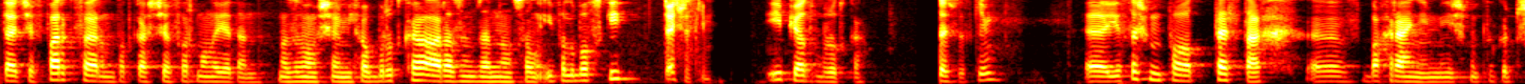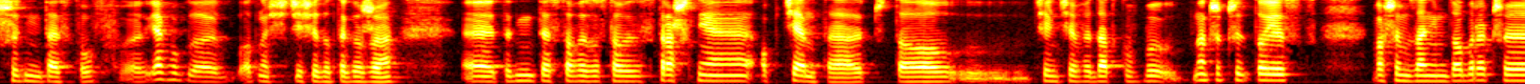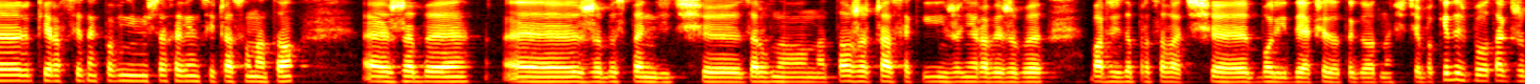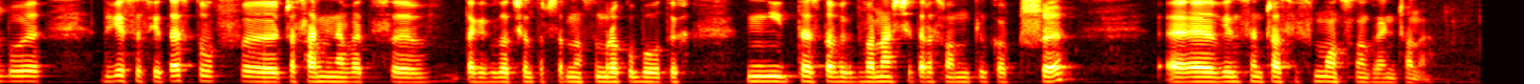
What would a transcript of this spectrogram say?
Witajcie w Park Firm, podcaście Formuły 1. Nazywam się Michał Brudka, a razem ze mną są Iwo Lubowski. Cześć wszystkim. I Piotr Brudka. Cześć wszystkim. E, jesteśmy po testach e, w Bahrajnie. Mieliśmy tylko trzy dni testów. E, jak w ogóle odnosicie się do tego, że te dni testowe zostały strasznie obcięte? Czy to cięcie wydatków, znaczy, czy to jest Waszym zdaniem dobre, czy kierowcy jednak powinni mieć trochę więcej czasu na to, żeby, żeby spędzić zarówno na torze czas, jak i inżynierowie, żeby bardziej dopracować bolidy, jak się do tego odnosicie? Bo kiedyś było tak, że były dwie sesje testów, czasami nawet tak jak w 2014 roku było tych dni testowych 12, teraz mamy tylko 3, e, więc ten czas jest mocno ograniczony.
